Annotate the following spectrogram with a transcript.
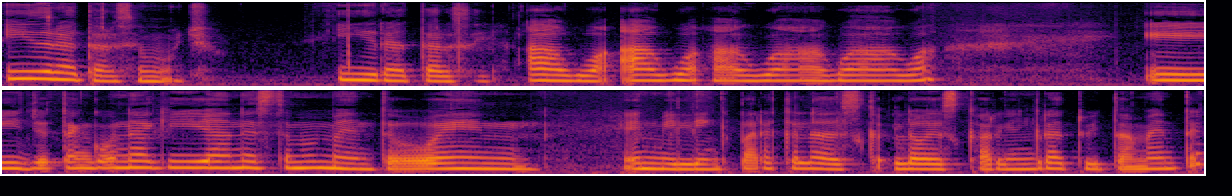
hidratarse mucho, hidratarse, agua, agua, agua, agua, agua y yo tengo una guía en este momento en, en mi link para que la lo descarguen gratuitamente,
